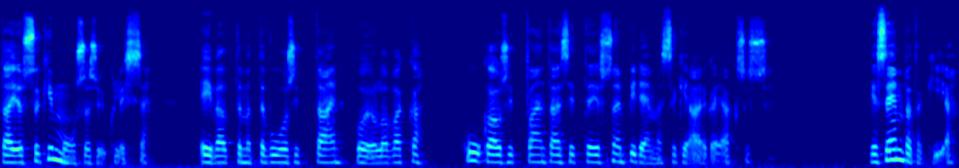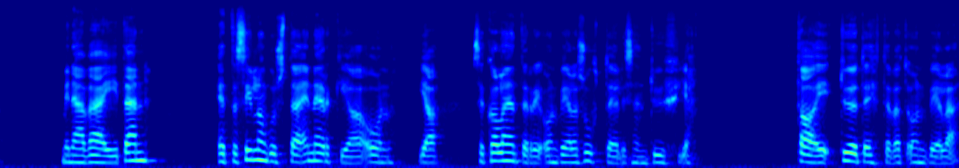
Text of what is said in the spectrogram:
tai jossakin muussa syklissä. ei välttämättä vuosittain, voi olla vaikka kuukausittain tai sitten jossain pidemmässäkin aikajaksossa. Ja senpä takia minä väitän, että silloin kun sitä energiaa on ja se kalenteri on vielä suhteellisen tyhjä tai työtehtävät on vielä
